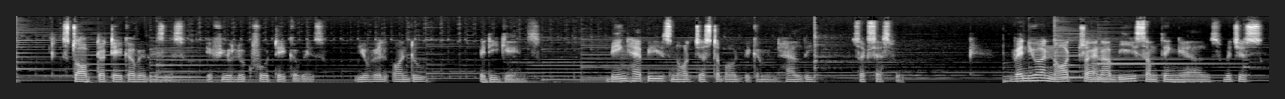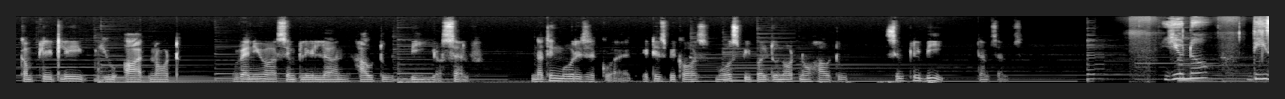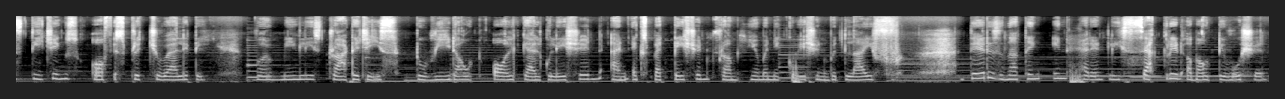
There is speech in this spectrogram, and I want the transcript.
stop the takeaway business. If you look for takeaways, you will undo petty gains. Being happy is not just about becoming healthy, successful. When you are not trying to be something else, which is completely you are not, when you are simply learn how to be yourself. Nothing more is required. It is because most people do not know how to simply be themselves. You know, these teachings of spirituality were mainly strategies to weed out all calculation and expectation from human equation with life. There is nothing inherently sacred about devotion.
